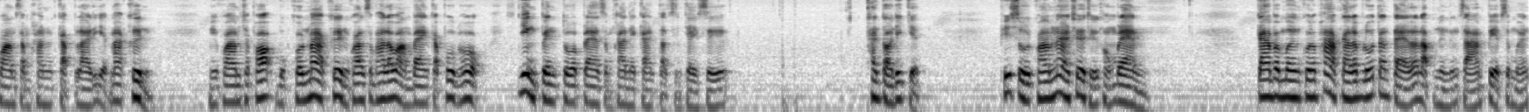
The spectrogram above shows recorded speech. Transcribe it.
ความสำคัญกับรายละเอียดมากขึ้น มีความเฉพาะบุคคลมากขึ้น ความสัมพันธ์ระหว่างแบรนด์กับผู้บริโภคยิ่งเป็นตัวแปรสำคัญในการตัดสินใจซื้อ ขั้นตอนที่ 7 พิสูจน์ความน่าเชื่อถือของแบรนด์ การประเมินคุณภาพการรับรู้ตั้งแต่ระดับ 1-3 เปรียบเสมือน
